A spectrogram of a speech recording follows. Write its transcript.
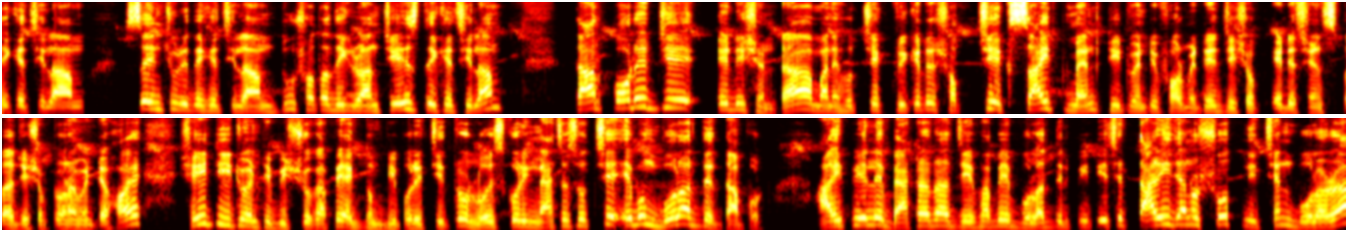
দেখেছিলাম সেঞ্চুরি দেখেছিলাম, দু শতাধিক রান চেস দেখেছিলাম, তারপরের যে এডিশনটা মানে হচ্ছে ক্রিকেটের সবচেয়ে এক্সাইটমেন্ট টি টোয়েন্টি ফর্মেটে যেসব এডিশনস বা যেসব টুর্নামেন্টে হয়, সেই টি টোয়েন্টি বিশ্বকাপে একদম বিপরীত চিত্র লো স্কোরিং ম্যাচেস হচ্ছে এবং বোলারদের দাপট। আইপিএল ব্যাটাররা যেভাবে বোলারদের পিটিয়েছে, তারই যেন শোধ নিচ্ছেন বোলাররা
